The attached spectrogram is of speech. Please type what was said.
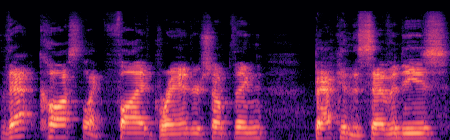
that cost like five grand or something back in the 70s.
